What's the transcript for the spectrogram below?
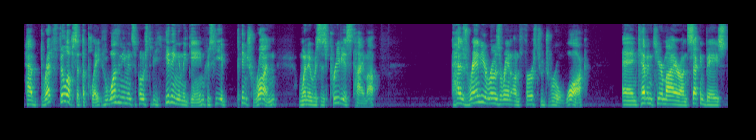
have Brett Phillips at the plate, who wasn't even supposed to be hitting in the game because he had pinch run when it was his previous time up has Randy Arozarena on first, who drew a walk, and Kevin Kiermaier on second base,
